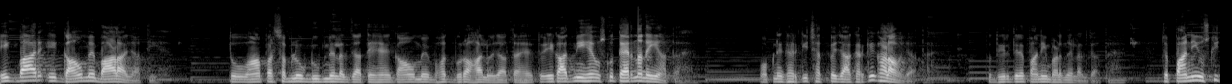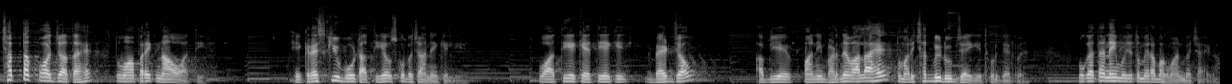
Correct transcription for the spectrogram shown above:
एक बार एक गाँव में बाढ़ आ जाती है तो वहाँ पर सब लोग डूबने लग जाते हैं, गाँव में बहुत बुरा हाल हो जाता है तो एक आदमी है, उसको तैरना नहीं आता है। वो अपने घर की छत पे जा करके खड़ा हो जाता है तो धीरे धीरे पानी बढ़ने लग जाता है। जब पानी उसकी छत तक पहुँच जाता है तो वहाँ पर एक नाव आती है, एक रेस्क्यू बोट आती है उसको बचाने के लिए। वो आती है, कहती है कि बैठ जाओ, अब ये पानी बढ़ने वाला है, तुम्हारी छत भी डूब जाएगी थोड़ी देर में। वो कहता है, नहीं, मुझे तो मेरा भगवान बचाएगा।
